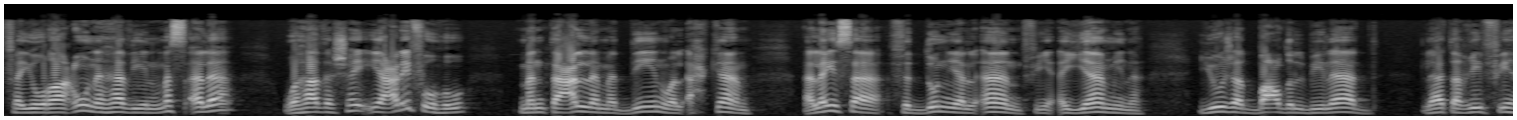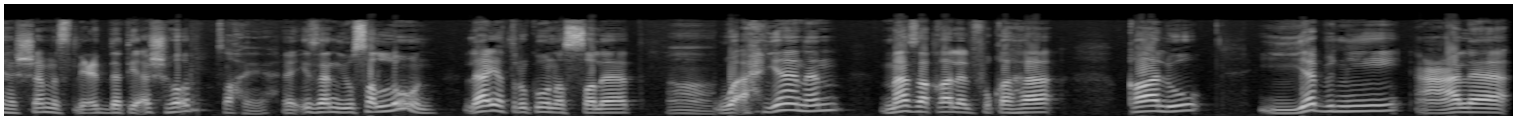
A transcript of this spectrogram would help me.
فيراعون هذه المسألة. وهذا شيء يعرفه من تعلم الدين والأحكام. أليس في الدنيا الآن في أيامنا يوجد بعض البلاد لا تغيب فيها الشمس لعدة أشهر؟ صحيح. إذا يصلون لا يتركون الصلاة. آه. واحيانا ماذا قال الفقهاء؟ قالوا يبني على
